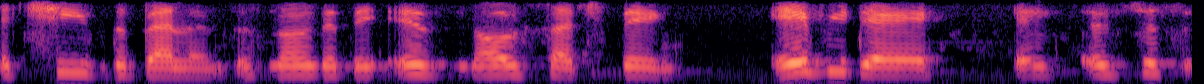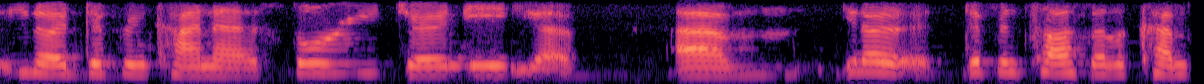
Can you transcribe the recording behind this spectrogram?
achieve the balance, is knowing that there is no such thing. Every day is, is just, you know, a different kind of story, journey. You have, um, you know, different tasks that will come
